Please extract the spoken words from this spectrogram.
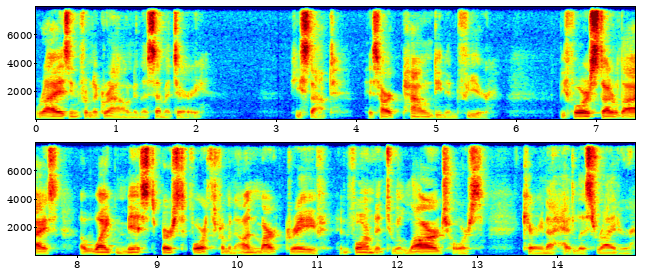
rising from the ground in the cemetery. He stopped, his heart pounding in fear. Before his startled eyes, a white mist burst forth from an unmarked grave and formed into a large horse carrying a headless rider.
